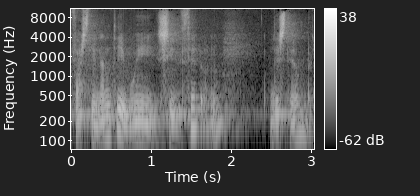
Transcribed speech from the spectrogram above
fascinante y muy sincero de este hombre.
